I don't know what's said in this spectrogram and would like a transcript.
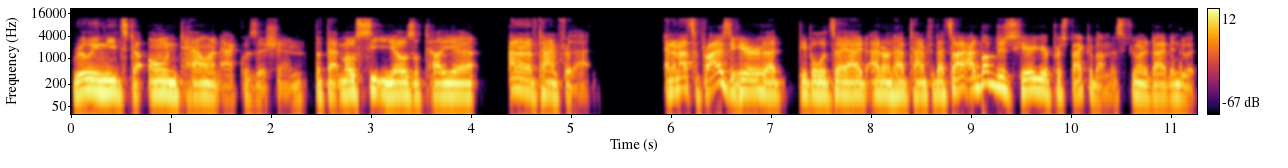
really needs to own talent acquisition, but that most CEOs will tell you, "I don't have time for that." And I'm not surprised to hear that people would say I, I don't have time for that. So I, would love to just hear your perspective on this if you want to dive into it.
